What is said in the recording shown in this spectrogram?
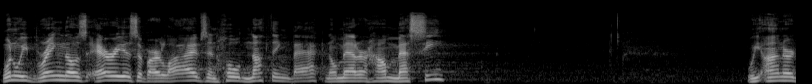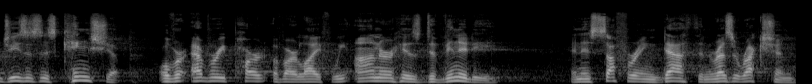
When we bring those areas of our lives and hold nothing back, no matter how messy, we honor Jesus' kingship over every part of our life. We honor his divinity and his suffering, death, and resurrection.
